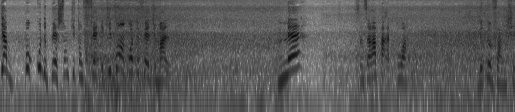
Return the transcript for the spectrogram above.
Il y a beaucoup de personnes qui t'ont fait et qui vont encore te faire du mal. Mais ce ne sera pas à toi de te venger.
